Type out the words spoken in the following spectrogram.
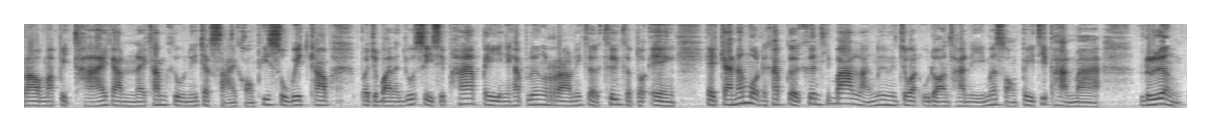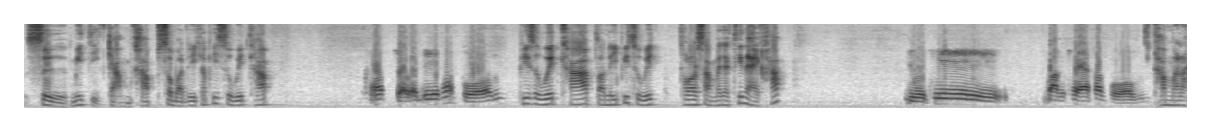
เรามาปิดท้ายกันในค่ำคืนวันนี้จากสายของพี่สุวิทย์ครับ ปัจจุบันอายุ 45 ปีนะครับเรื่องราวนี้เกิดขึ้นกับตัวเอง เหตุการณ์ทั้งหมดนะครับเกิดขึ้นที่บ้านหลังหนึ่งในจังหวัดอุดรธานีเมื่อ 2 ปีที่ผ่านมาเรื่องสื่อมิติกรรมครับ สวัสดีครับพี่สุวิทย์ครับ ครับ สวัสดีครับผมพี่สุวิทย์ครับ ตอนนี้พี่สุวิทย์โทรศัพท์มาจากที่ไหนครับ อยู่ที่บางแคครับผมทำอะไร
